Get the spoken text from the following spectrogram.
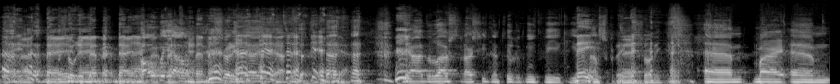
Nee, nee, sorry, nee, ben, ben, oh, bij jou. Sorry. Ja, ja, ja. ja, de luisteraar ziet natuurlijk niet wie ik hier aanspreek. Sorry. Um, maar um,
